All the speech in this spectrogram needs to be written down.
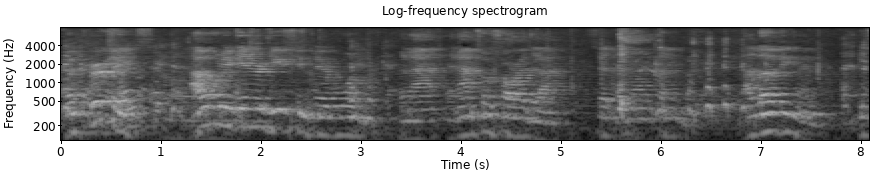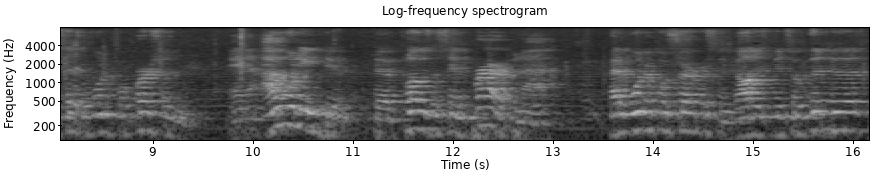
But truly, I wanted to introduce him to everyone tonight, and I'm so sorry that I said the wrong thing. I love him, and he's such a wonderful person. And I want him to, to close us in prayer tonight. Had a wonderful service, and God has been so good to us.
